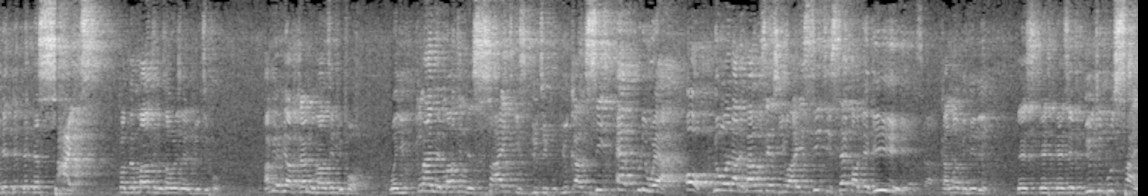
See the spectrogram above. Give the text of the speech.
the, the, the sight from the mountain is always very beautiful. Have you ever climbed the mountain before? When you climb a mountain, the sight is beautiful. You can see everywhere. Oh, no wonder the Bible says you are a city set on a hill, cannot be hidden. There's, there's, there's a beautiful sight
